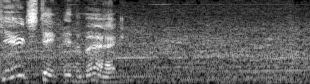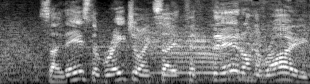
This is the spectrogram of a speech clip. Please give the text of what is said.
huge stint in the Merc. So there's the rejoin. So for third on the road.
